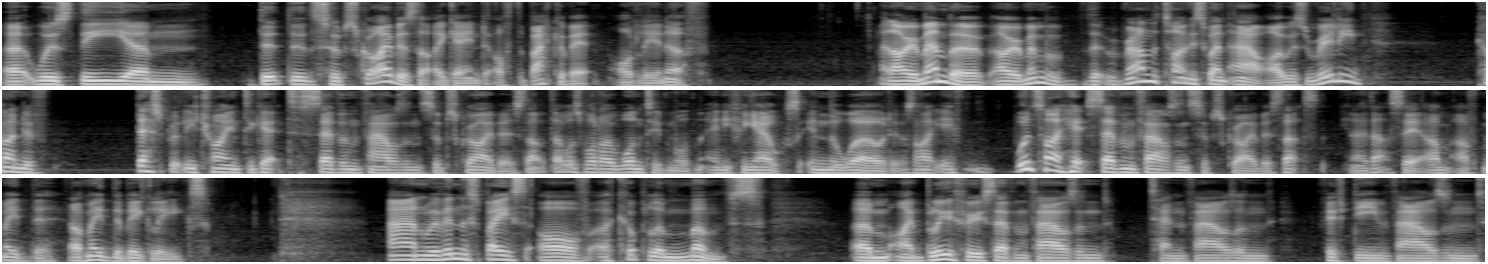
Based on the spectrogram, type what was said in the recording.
uh, was the, um, the the subscribers that I gained off the back of it. Oddly enough, and I remember I remember that around the time this went out, I was really kind of desperately trying to get to 7,000 subscribers. That, that was what I wanted more than anything else in the world. It was like if once I hit 7,000 subscribers, that's you know that's it. i have made the I've made the big leagues. And within the space of a couple of months, um, I blew through 7,000, 10,000, 15,000,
